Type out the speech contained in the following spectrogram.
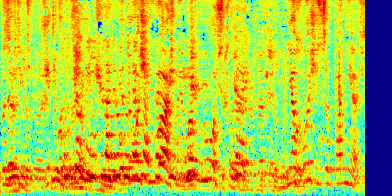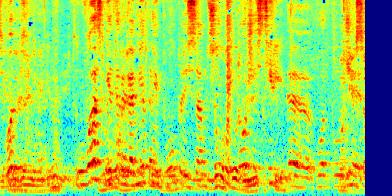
подождите. Вот, это очень важный вопрос. Мне хочется понять. Вот у вас гетерогометный пол, то есть самцы вот тоже стили, э, вот получается.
